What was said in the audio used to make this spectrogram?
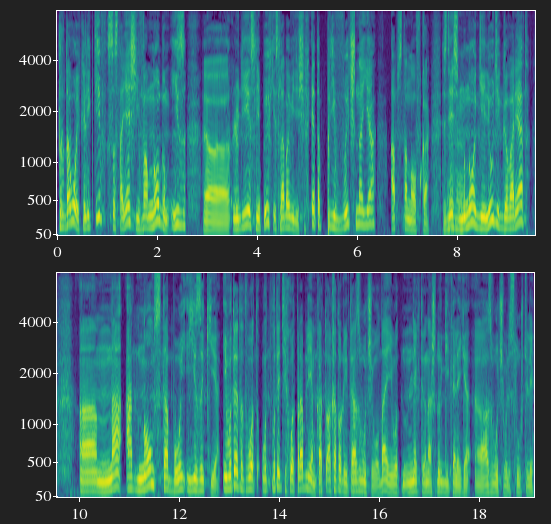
трудовой коллектив, состоящий во многом из э, людей слепых и слабовидящих. Это привычная обстановка. Здесь угу. многие люди говорят э, на одном с тобой языке. И вот этот вот, вот, вот этих вот проблем, о которых ты озвучивал, да, и вот некоторые наши другие коллеги э, озвучивали, слушатели,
